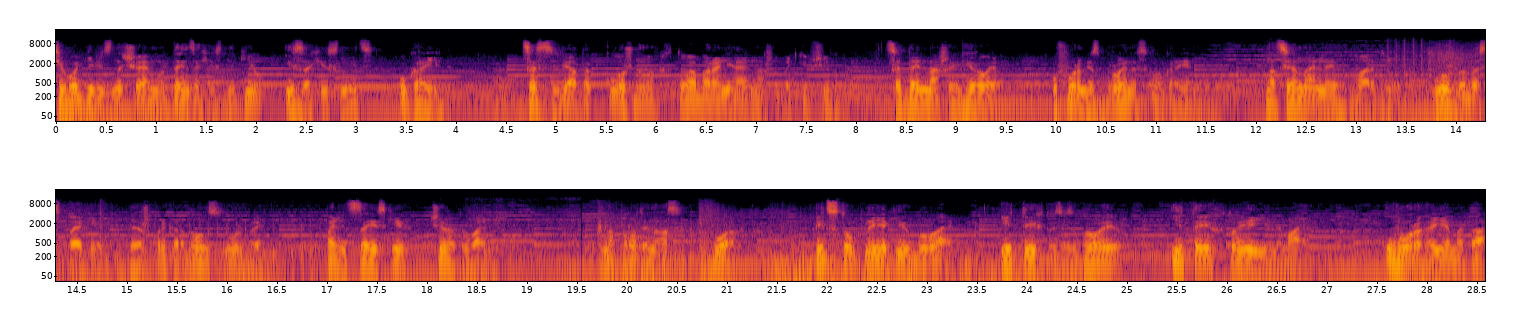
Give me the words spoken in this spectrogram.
Сьогодні відзначаємо День захисників і захисниць України. Це свято кожного, хто обороняє нашу батьківщину. Це день наших героїв у формі Збройних сил України, Національної гвардії, Служби безпеки, Держприкордонслужби, поліцейських чи рятувальників. Напроти нас ворог, підступний, який вбиває, і тих, хто зі зброєю, і тих, хто її не має. У ворога є мета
